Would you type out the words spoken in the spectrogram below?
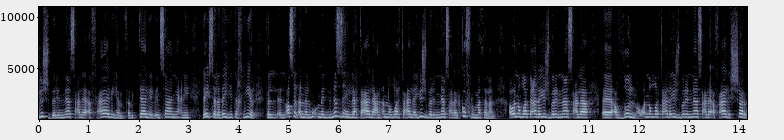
يجبر الناس على أفعالهم فبالتالي الإنسان يعني ليس لديه تخيير. فالأصل أن المؤمن ينزه الله تعالى عن أن الله تعالى يجبر الناس على الكفر مثلا أو أن الله تعالى يجبر الناس على آه، الظلم أو أن الله تعالى يجبر الناس على أفعال الشر.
